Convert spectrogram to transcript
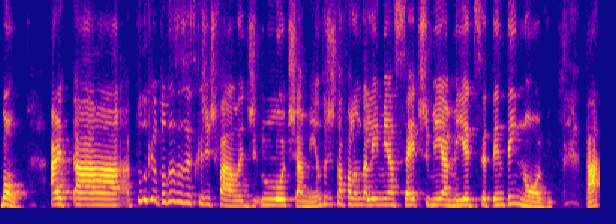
Bom, a, a, tudo que todas as vezes que a gente fala de loteamento, a gente está falando da lei 6766 de 79, tá?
